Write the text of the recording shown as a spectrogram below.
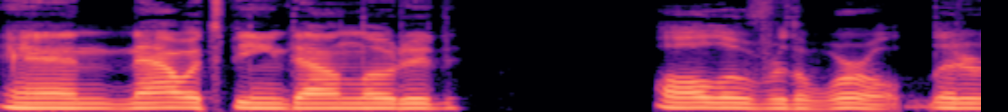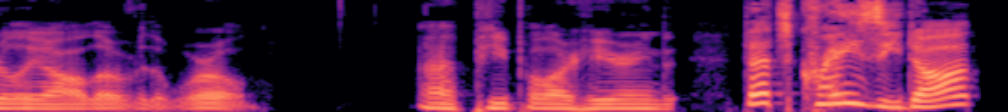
And now it's being downloaded all over the world, literally all over the world. Uh, people are hearing that. That's crazy, dog.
